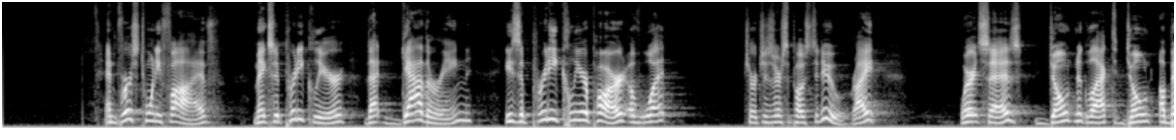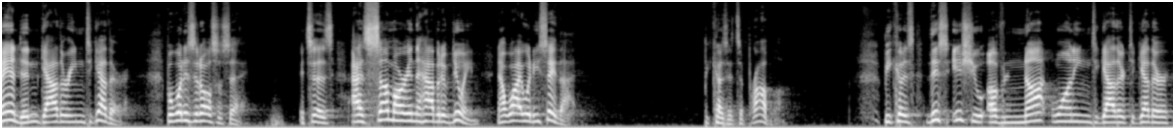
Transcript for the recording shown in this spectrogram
And verse 25 makes it pretty clear that gathering is a pretty clear part of what churches are supposed to do, right? Where it says, don't neglect, don't abandon gathering together. But what does it also say? It says, as some are in the habit of doing. Now, why would he say that? Because it's a problem. Because this issue of not wanting to gather together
